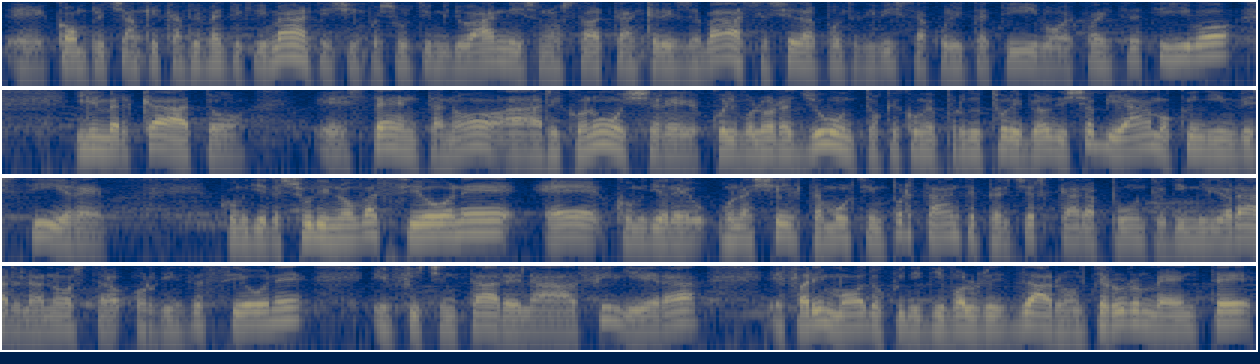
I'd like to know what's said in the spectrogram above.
eh, complici anche i cambiamenti climatici, in questi ultimi due anni sono state anche rese basse sia dal punto di vista qualitativo e quantitativo, il mercato eh, stenta no, a riconoscere quel valore aggiunto che come produttori biologici abbiamo, quindi investire sull'innovazione è dire, una scelta molto importante per cercare appunto di migliorare la nostra organizzazione, efficientare la filiera e fare in modo quindi di valorizzare ulteriormente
